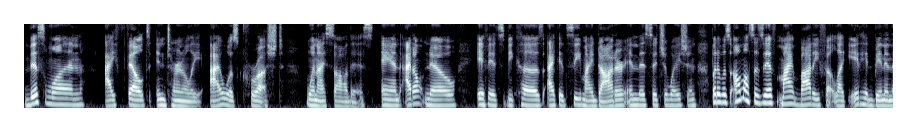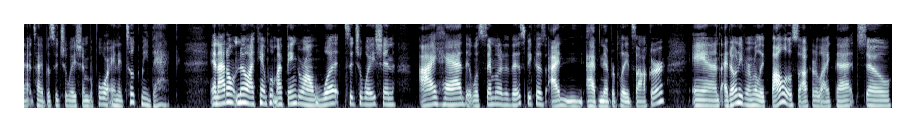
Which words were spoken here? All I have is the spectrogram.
This one I felt internally. I was crushed when I saw this. And I don't know if it's because I could see my daughter in this situation, but it was almost as if my body felt like it had been in that type of situation before and it took me back. And I don't know, I can't put my finger on what situation I had that was similar to this because I I've never played soccer and I don't even really follow soccer like that. So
